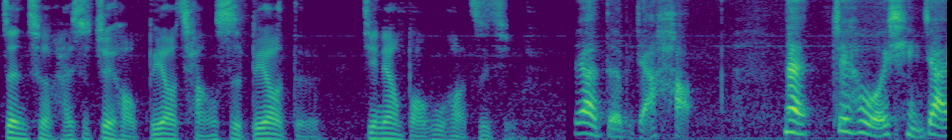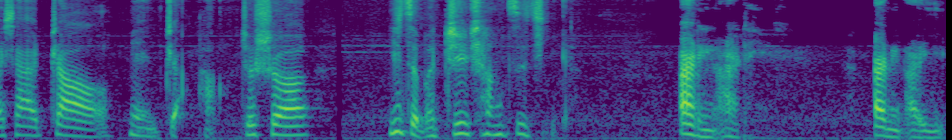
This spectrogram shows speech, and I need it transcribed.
政策还是最好不要尝试，不要得，尽量保护好自己，不要得比较好。那最后我请教一下赵院长哈，就说你怎么支撑自己？二零二零、二零二一，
